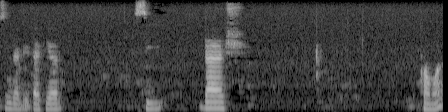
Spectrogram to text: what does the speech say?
similarly type here C dash comma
